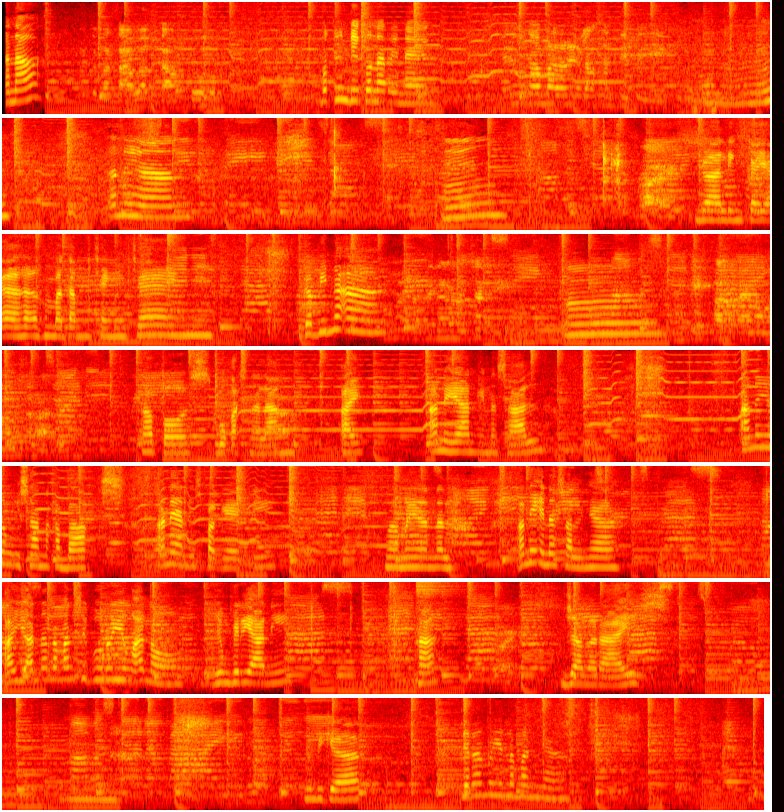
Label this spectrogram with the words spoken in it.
Ano? Tumatawag, tao ko. Ba't hindi ko narinig? Eh, wala marinig lang sa TV eh. Hmm. Ano yan? Hmm. Right. Galing kay ah, Madam Cheng Cheng. Gabi na ah. Eh. Radyo. Tapos, bukas na lang. Ay, ano yan? Inasal? Ano yung isa nakabox? Ano yan? Spaghetti? Mamaya na lang. Ano yung inasal niya? Ay, ano naman siguro yung ano? Yung biryani? Ha? Java rice? Mm. Mabigat? Tira mo yung laman niya.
